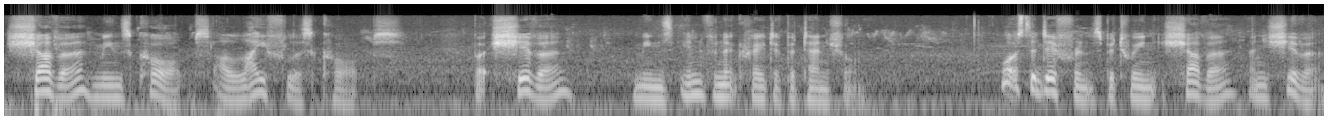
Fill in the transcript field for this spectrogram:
Shava means corpse, a lifeless corpse. But Shiva means infinite creative potential. What's the difference between Shava and Shiva?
